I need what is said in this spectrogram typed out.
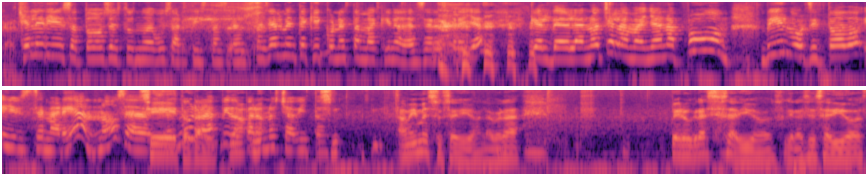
gacho. ¿Qué le dices a todos estos nuevos artistas, especialmente aquí con esta máquina de hacer estrellas, que el de la noche a la mañana, ¡pum! Billboards y todo, y se marean, ¿no? O sea, Sí, es muy total. rápido No, para no, unos chavitos. A mí me sucedió, la verdad. Pero gracias a Dios, gracias a Dios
